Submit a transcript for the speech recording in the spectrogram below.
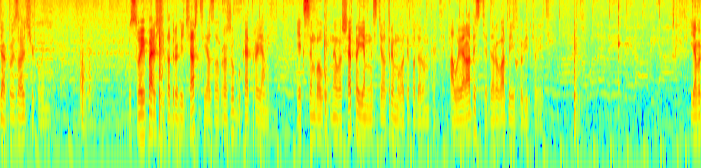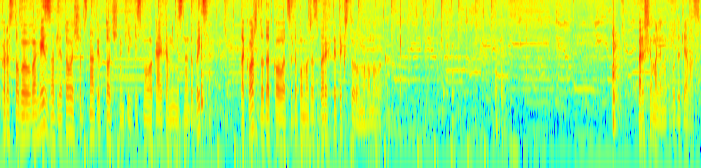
Дякую за очікування. У своїй першій та другій чашці я зображу букет троянд як символ не лише приємності отримувати подарунки, але й радості дарувати їх у відповідь. Я використовую ваги для того, щоб знати точну кількість молока, яка мені знадобиться. Також додатково це допоможе зберегти текстуру мого молока. Перший малюнок буде для вас.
